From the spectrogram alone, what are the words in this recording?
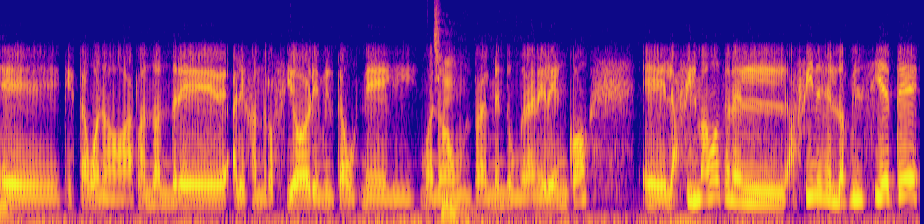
eh, que está, bueno, Armando André, Alejandro Fiore, Mirta Busnelli, bueno, Sí. un- realmente un gran elenco. Eh, la filmamos en el, a fines del 2007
